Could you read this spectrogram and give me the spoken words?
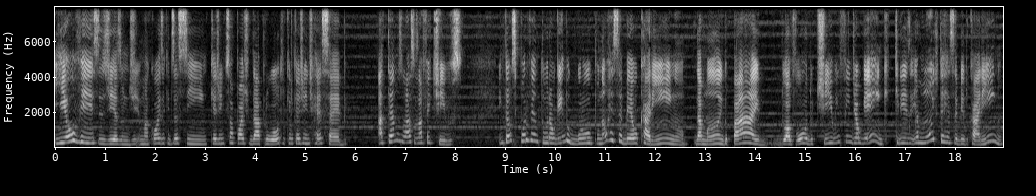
E eu ouvi esses dias um dia, uma coisa que diz assim: que a gente só pode dar para o outro aquilo que a gente recebe, até nos laços afetivos. Então, se porventura alguém do grupo não recebeu o carinho da mãe, do pai, do avô, do tio, enfim, de alguém que queria muito ter recebido carinho,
